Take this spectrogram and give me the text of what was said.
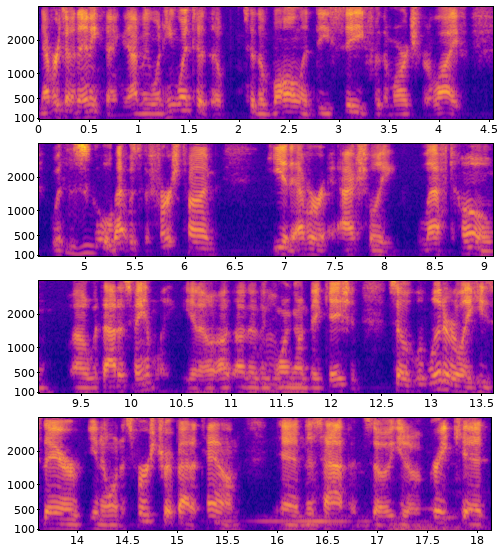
never done anything. I mean, when he went to the to the mall in D.C. for the March for Life with the mm-hmm. school, that was the first time he had ever actually left home uh, without his family. You know, other than mm-hmm. going on vacation. So literally, he's there. You know, on his first trip out of town, and this happened. So you know, great kid,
